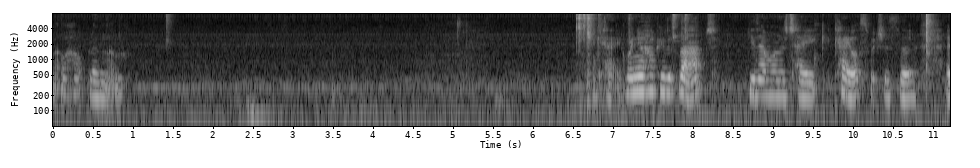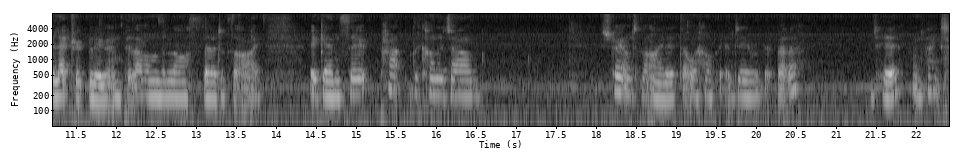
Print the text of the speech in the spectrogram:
That will help blend them. Okay, when you're happy with that, you then want to take Chaos, which is the electric blue, and put that on the last third of the eye. Again, so pat the colour down straight onto the eyelid, that will help it adhere a bit better. Adhere, in fact.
